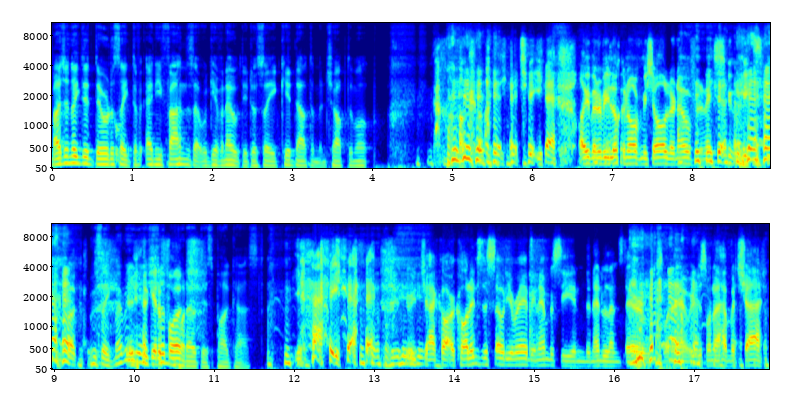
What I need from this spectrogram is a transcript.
Imagine like they, they were just like the, any fans that were given out, they just like kidnapped them and chopped them up. oh God, yeah, yeah, I better be looking over my shoulder now for the next few weeks. It was like maybe Yeah, we get a shouldn't full- put out this podcast. yeah, yeah. Jack or call into the Saudi Arabian embassy in the Netherlands. There, we just wanna- we just want to have a chat. Um,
